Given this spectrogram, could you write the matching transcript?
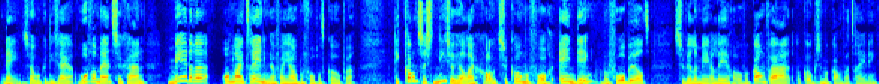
Nee, zo moet ik het niet zeggen. Hoeveel mensen gaan meerdere online trainingen van jou bijvoorbeeld kopen? Die kans is niet zo heel erg groot. Ze komen voor één ding. Bijvoorbeeld, ze willen meer leren over Canva. Dan kopen ze mijn Canva training.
